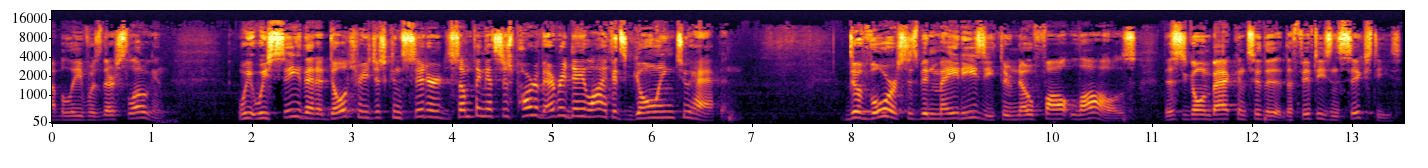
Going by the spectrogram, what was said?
I believe was their slogan. We, we see that adultery is just considered something that's just part of everyday life. It's going to happen. Divorce has been made easy through no fault laws. This is going back into the, the 50s and 60s.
